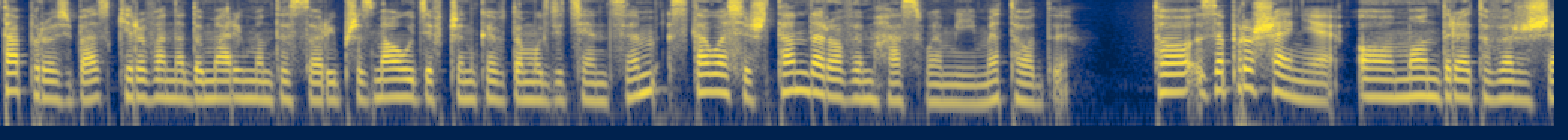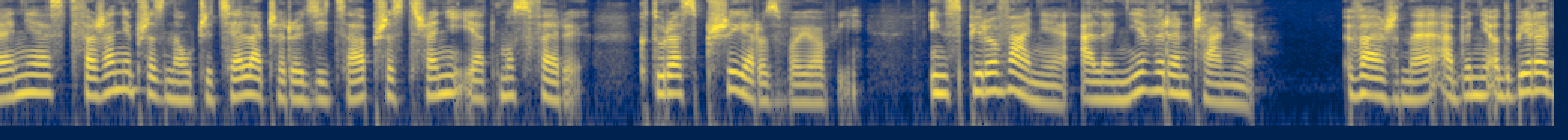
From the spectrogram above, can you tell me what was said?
Ta prośba, skierowana do Marii Montessori przez małą dziewczynkę w domu dziecięcym, stała się sztandarowym hasłem jej metody to zaproszenie o mądre towarzyszenie, stwarzanie przez nauczyciela czy rodzica przestrzeni i atmosfery, która sprzyja rozwojowi, inspirowanie, ale nie wyręczanie. Ważne, aby nie odbierać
